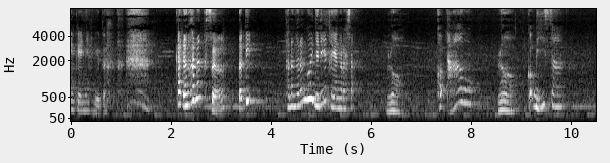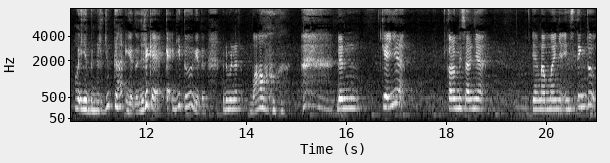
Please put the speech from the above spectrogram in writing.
nih kayaknya gitu. Kadang-kadang kesel tapi kadang-kadang gue jadinya kayak ngerasa loh kok tahu? Loh kok bisa oh iya bener juga gitu. Jadi kayak kayak gitu gitu. Bener-bener wow. Dan kayaknya kalau misalnya yang namanya insting tuh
